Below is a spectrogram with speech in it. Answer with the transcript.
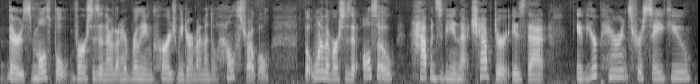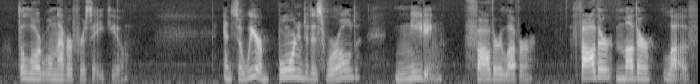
there's multiple verses in there that have really encouraged me during my mental health struggle. But one of the verses that also happens to be in that chapter is that if your parents forsake you, the Lord will never forsake you. And so we are born into this world needing father lover, father mother love.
